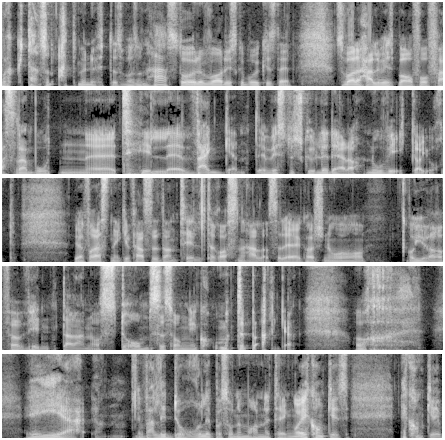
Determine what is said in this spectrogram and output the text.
brukte han sånn ett minutt, og så bare sånn Her står det hva de skal brukes til. Så var det heldigvis bare for å feste den boten eh, til veggen, hvis du skulle det, da. Noe vi ikke har gjort. Vi har forresten ikke festet den til terrassen heller, så det er kanskje noe å, å gjøre før vinteren og stormsesongen kommer til Bergen. Åh, jeg er veldig dårlig på sånne manneting, og jeg kan ikke Jeg kan ikke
